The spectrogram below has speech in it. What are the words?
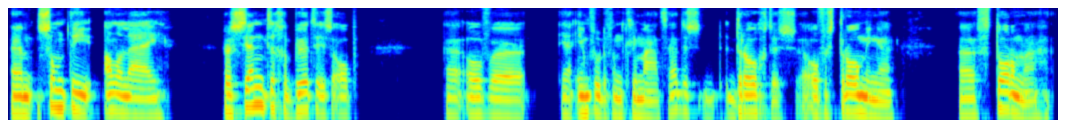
um, somt hij allerlei recente gebeurtenissen op uh, over ja, invloeden van het klimaat. Hè? Dus droogtes, uh, overstromingen, stormen,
